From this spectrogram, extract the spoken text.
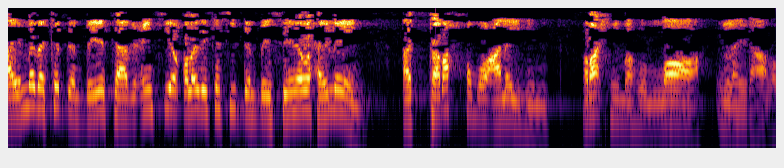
a'immada ka dambeeyey taabiciintii iyo qoladii ka sii dambaysayna waxay leeyihiin altaraxumu calayhim raximahu allah in la yidhaahdo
